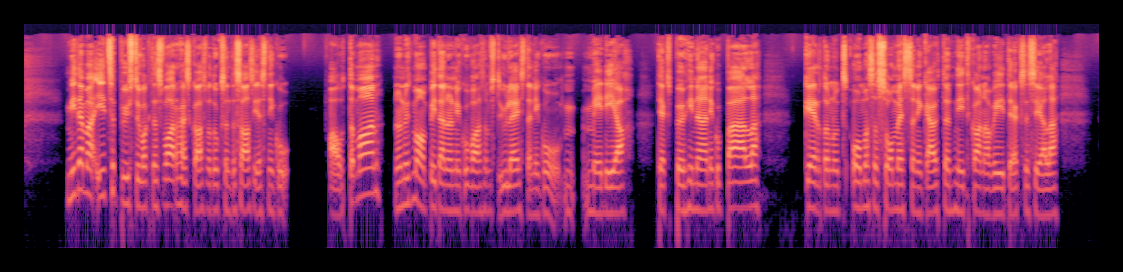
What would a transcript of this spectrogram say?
mitä mä itse pystyn vaikka tässä varhaiskasvatuksen tässä asiassa niinku auttamaan, no nyt mä oon pitänyt niinku vaan semmoista yleistä niinku media, tiedätkö, pöhinää niinku päällä, kertonut omassa somessani, käyttänyt niitä kanavia, tiedätkö, siellä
